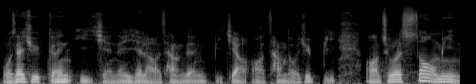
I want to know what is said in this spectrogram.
我再去跟以前的一些老唱针比较哦，唱头去比哦，除了寿命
